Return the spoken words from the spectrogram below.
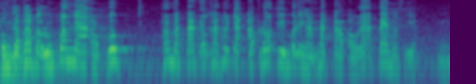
ผมกับพัดบอกลุงป้อมยาออกปุ๊บพอมาปั๊บแล้วครับเขาจะเอารถทีมบริหารพรรคเก่าออกแล้วเอาแป้งมาเสียบอืม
